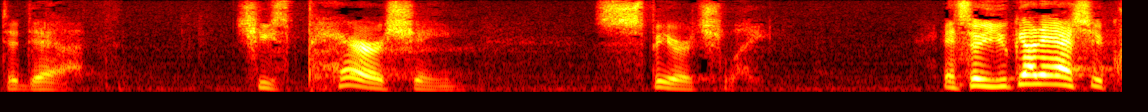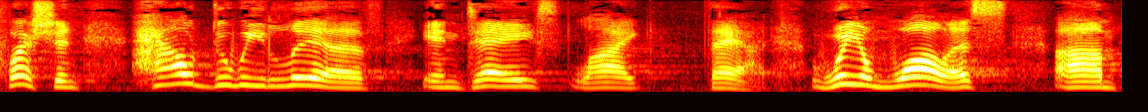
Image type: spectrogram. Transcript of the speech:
to death. She's perishing spiritually. And so you've got to ask your question how do we live in days like that? William Wallace, um,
